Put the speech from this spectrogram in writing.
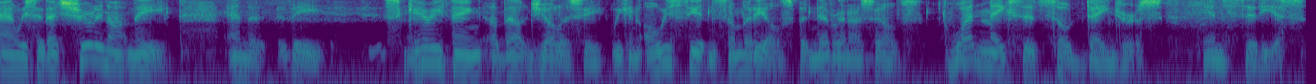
and we say that's surely not me. And the the scary thing about jealousy, we can always see it in somebody else, but never in ourselves. What makes it so dangerous, insidious?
